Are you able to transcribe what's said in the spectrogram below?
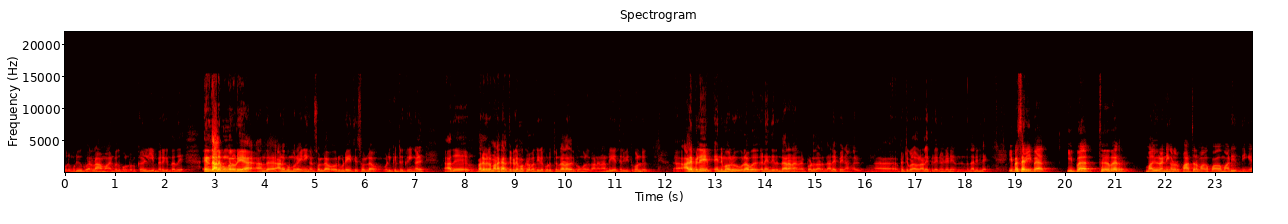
ஒரு முடிவுக்கு வரலாமா என்பது போன்ற ஒரு கேள்வியும் பெறுகின்றது. இருந்தாலும் உங்களுடைய அந்த அணுகுமுறை நீங்கள் சொல்ல ஒரு விடயத்தை சொல்ல வலிக்கிட்டு அது பல விதமான கருத்துக்களை மக்கள் மத்தியில் கொடுத்திருந்தால் அதற்கு உங்களுக்கான நன்றியை தெரிவித்துக் கொண்டு அழைப்பிலே இன்னும் ஒரு உறவு இணைந்திருந்தால் நான் இப்பொழுது அந்த அழைப்பை நாங்கள் பெற்றுக்கொள்ள ஒரு அழைப்பில் இருந்தால் இல்லை. இப்போ சரி இப்போ இப்போ தேவர் மயூரன் நீங்கள் ஒரு பாத்திரமாக பாவமாடி இருந்தீங்க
